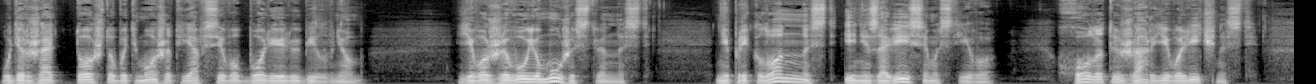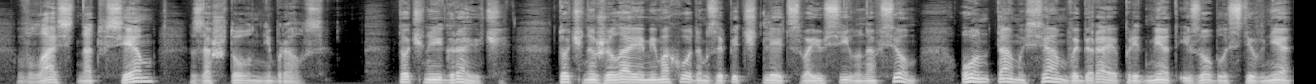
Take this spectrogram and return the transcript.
удержать то, что, быть может, я всего более любил в нем. Его живую мужественность, непреклонность и независимость его, холод и жар его личности, власть над всем, за что он не брался. Точно играючи, точно желая мимоходом запечатлеть свою силу на всем, он там и сям, выбирая предмет из области вне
